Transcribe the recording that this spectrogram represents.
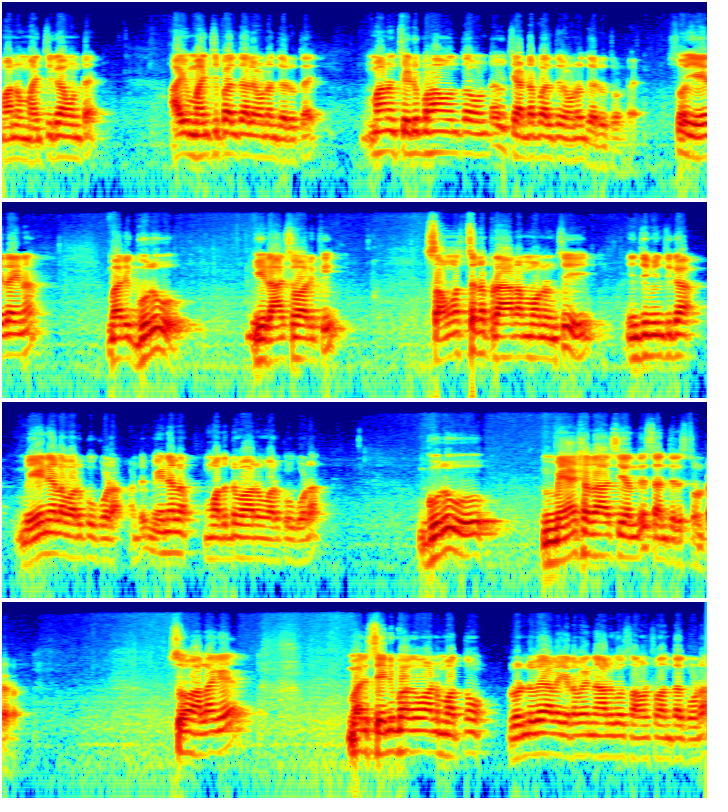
మనం మంచిగా ఉంటే అవి మంచి ఫలితాలు ఇవ్వడం జరుగుతాయి. మనం చెడు భావంతో ఉంటే అవి చెడ్డ ఫలితం ఇవ్వడం జరుగుతుంటాయి. సో ఏదైనా మరి గురువు ఈ రాశి వారికి సంవత్సర ప్రారంభం నుంచి ఇంచుమించుగా మే నెల వరకు కూడా అంటే మే నెల మొదటి వారం వరకు కూడా గురువు మేషరాశి అందే సంచరిస్తుంటాడు. సో అలాగే మరి శని భగవాను మొత్తం రెండు వేల ఇరవై నాలుగో సంవత్సరం అంతా కూడా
